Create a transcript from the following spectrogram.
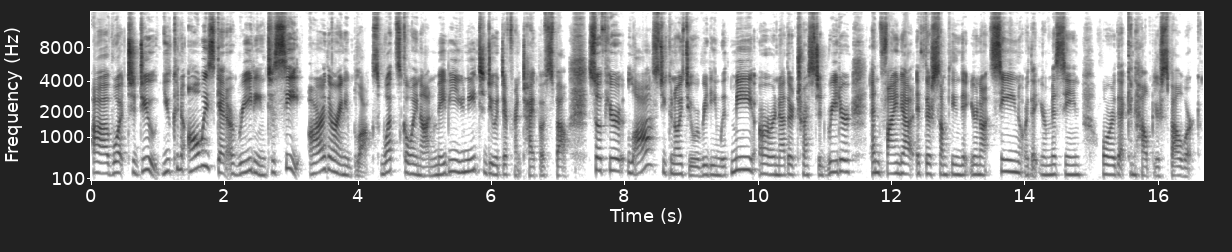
of what to do, you can always get a reading to see are there any blocks? What's going on? Maybe you need to do a different type of spell. So if you're lost, you can always do a reading with me or another trusted reader and find out if there's something that you're not seeing or that you're missing or that can help your spell work.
